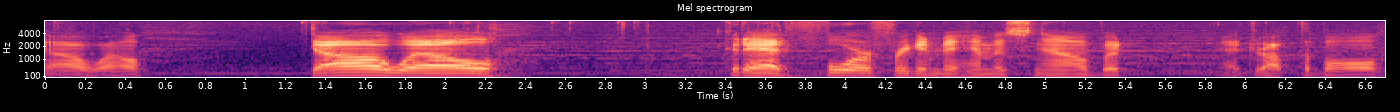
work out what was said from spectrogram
Oh well. Oh well. Could have had four friggin' behemoths now, but I dropped the ball.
